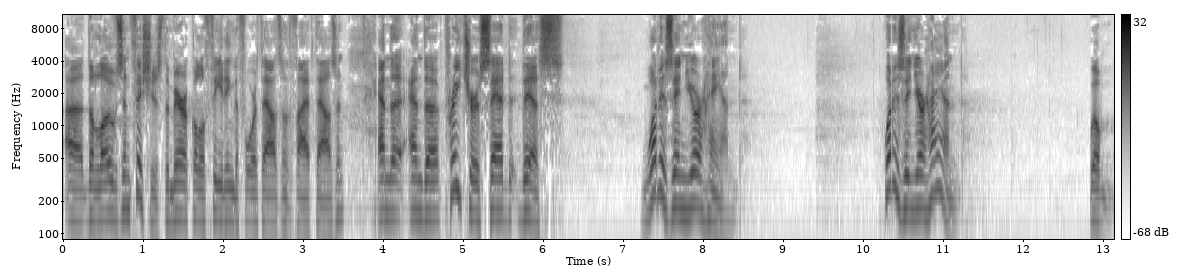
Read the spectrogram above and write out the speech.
uh, the loaves and fishes, the miracle of feeding the 4,000 the 5,000. And the, and the preacher said this What is in your hand? What is in your hand? Well,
